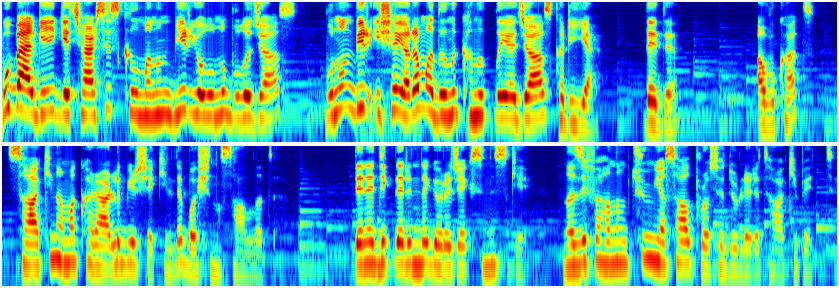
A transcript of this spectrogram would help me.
Bu belgeyi geçersiz kılmanın bir yolunu bulacağız. Bunun bir işe yaramadığını kanıtlayacağız Kariye." dedi. Avukat sakin ama kararlı bir şekilde başını salladı. Denediklerinde göreceksiniz ki Nazife Hanım tüm yasal prosedürleri takip etti.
